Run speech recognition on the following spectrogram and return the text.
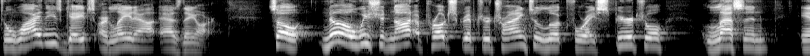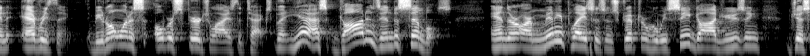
to why these gates are laid out as they are. So, no, we should not approach Scripture trying to look for a spiritual lesson in everything. We don't want to over spiritualize the text. But yes, God is into symbols. And there are many places in Scripture where we see God using just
